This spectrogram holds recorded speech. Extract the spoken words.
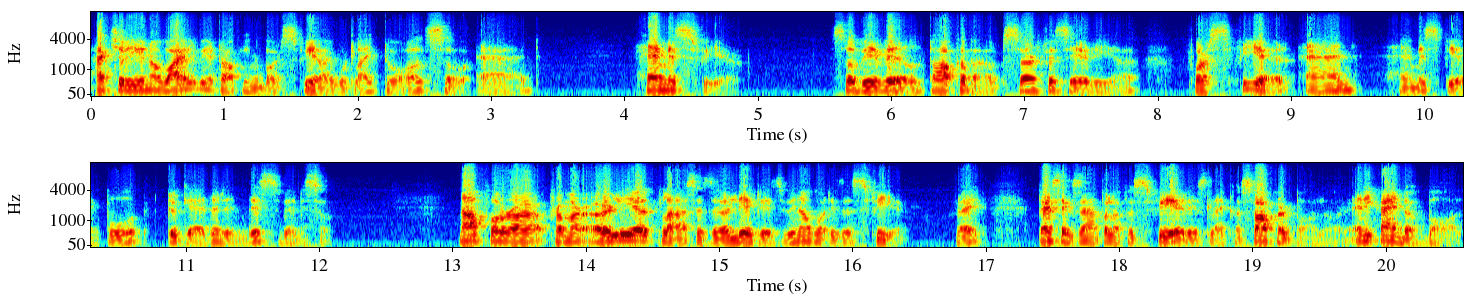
Actually, you know, while we are talking about sphere, I would like to also add hemisphere. So we will talk about surface area for sphere and hemisphere both together in this webisode. Now for our, from our earlier classes, earlier grades, we know what is a sphere right? Best example of a sphere is like a soccer ball or any kind of ball,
